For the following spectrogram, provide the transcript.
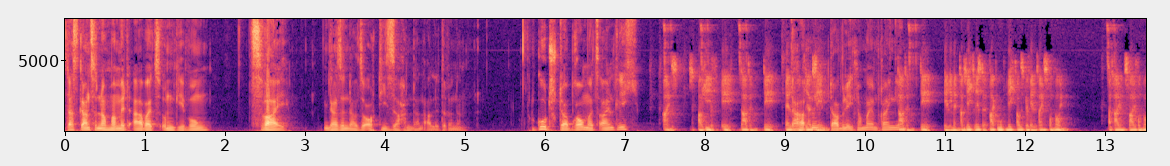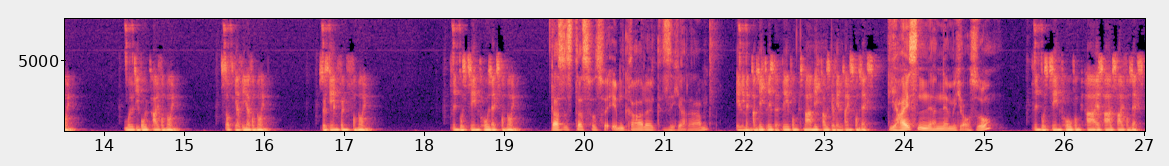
Das Ganze nochmal mit Arbeitsumgebung 2. Da sind also auch die Sachen dann alle drin. Gut, da brauchen wir jetzt eigentlich 1, Archiv, Daten, D, 11 von Daten. 14. Da will ich nochmal eben reingehen. Daten, D, Element Ansicht Liste, Backup nicht ausgewählt, 1 von 9. Dateien 2 von 9. Multiboot 3 von 9. Software 4 von 9. System 5 von 9. Windows 10 Pro 6 von 9. Das ist das, was wir eben gerade gesichert haben. Element Ansicht Liste, D.A nicht ausgewählt, 1 von 6. Die heißen dann nämlich auch so. Windows 10 Pro.ASA 2 von 6.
